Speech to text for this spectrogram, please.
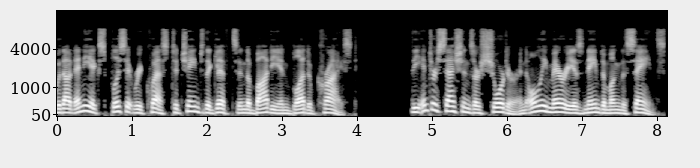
without any explicit request to change the gifts in the body and blood of Christ. The intercessions are shorter and only Mary is named among the saints.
